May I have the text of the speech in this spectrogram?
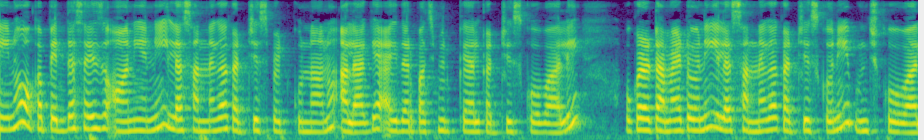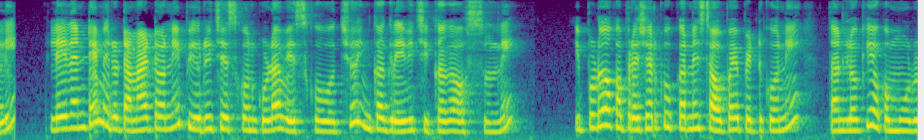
నేను ఒక పెద్ద సైజు ఆనియన్ని ఇలా సన్నగా కట్ చేసి పెట్టుకున్నాను. అలాగే ఐదారు పచ్చిమిరపకాయలు కట్ చేసుకోవాలి. ఒక టమాటోని ఇలా సన్నగా కట్ చేసుకొని ఉంచుకోవాలి. లేదంటే మీరు టమాటోని ప్యూరీ చేసుకొని కూడా వేసుకోవచ్చు. ఇంకా గ్రేవీ చిక్కగా వస్తుంది. ఇప్పుడు ఒక ప్రెషర్ కుక్కర్ని స్టవ్ పై పెట్టుకొని దానిలోకి ఒక మూడు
